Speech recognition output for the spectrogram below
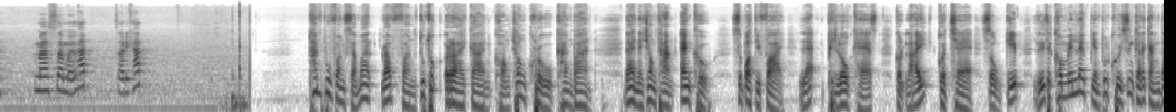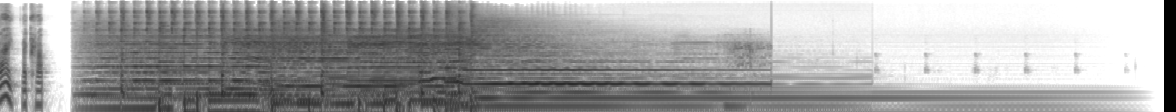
มาเสมอครับ สวัสดีครับ ท่านผู้ฟังสามารถรับฟังทุกๆ รายการของช่องครูข้างบ้าน ได้ในช่องทาง Anchor Spotify และ Pillowcast กดไลค์ กดแชร์ ส่งกิฟต์หรือจะคอมเมนต์แลกเปลี่ยนพูดคุยซึ่งกันและกันได้นะครับ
